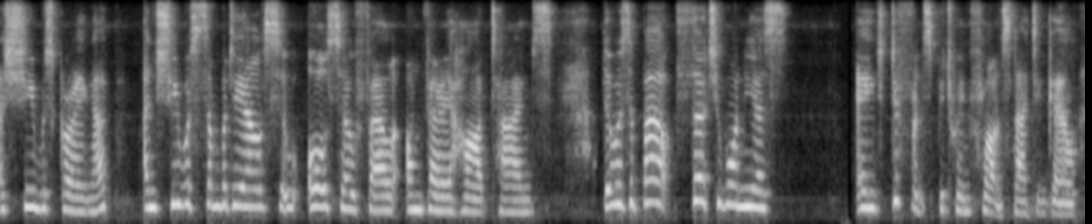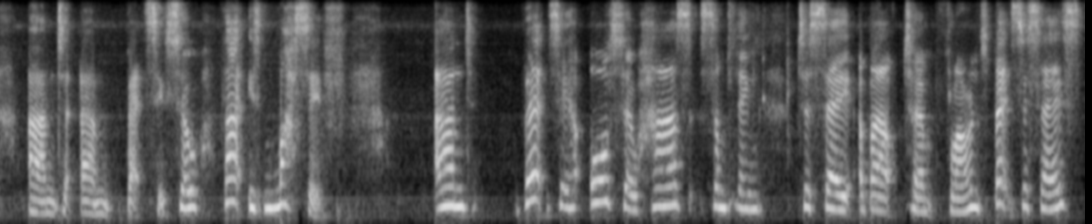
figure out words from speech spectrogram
as she was growing up and she was somebody else who also fell on very hard times. There was about 31 years age difference between Florence Nightingale and um, Betsy, so that is massive. And Betsy also has something to say about um, Florence. Betsy says,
